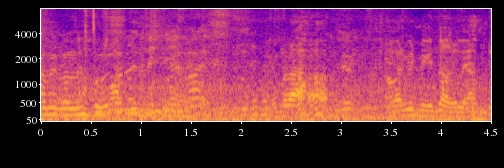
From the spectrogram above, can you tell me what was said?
আমি বললাম আমার বিট কিন্তু আগলে আছে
